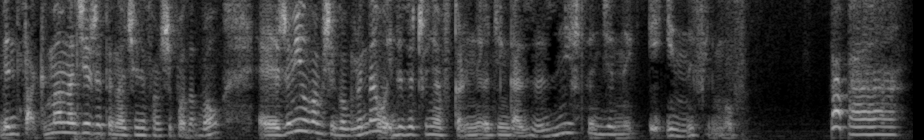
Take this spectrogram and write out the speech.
więc tak, mam nadzieję, że ten odcinek Wam się podobał, e, że miło Wam się go oglądało i do zobaczenia w kolejnych odcinkach ze Zniszcz ten dziennik i innych filmów. Pa, pa!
